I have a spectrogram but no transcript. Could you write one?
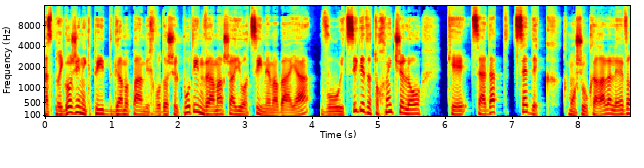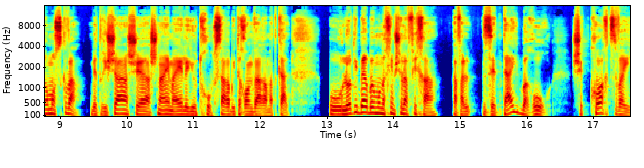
אז פריגוז'ין הקפיד גם הפעם בכבודו של פוטין ואמר שהיועצים הם הבעיה, והוא הציג את התוכנית שלו כצעדת צדק, כמו שהוא קרא לה לעבר מוסקבה, בדרישה שהשניים האלה יודחו, שר הביטחון והרמטכ"ל. הוא לא דיבר במונחים של הפיכה, אבל זה די ברור שכוח צבאי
